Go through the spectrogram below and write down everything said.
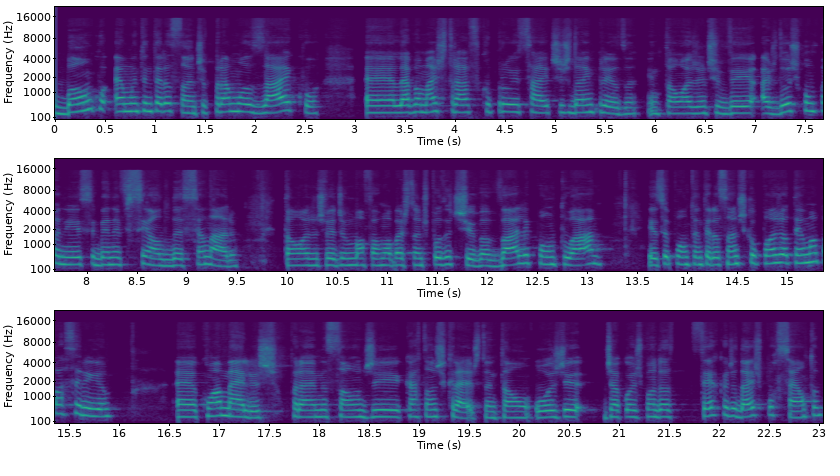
o banco é muito interessante. Para Mosaico é, leva mais tráfego para os sites da empresa. Então, a gente vê as duas companhias se beneficiando desse cenário. Então, a gente vê de uma forma bastante positiva. Vale pontuar, esse ponto é interessante, que o PAN já tem uma parceria é, com a Melius para a emissão de cartão de crédito. Então, hoje já corresponde a cerca de 10%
